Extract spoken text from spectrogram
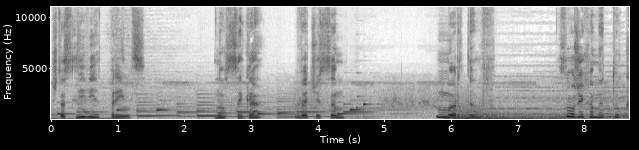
Щастливият принц. Но сега вече съм мъртъв. Сложиха ме тук,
